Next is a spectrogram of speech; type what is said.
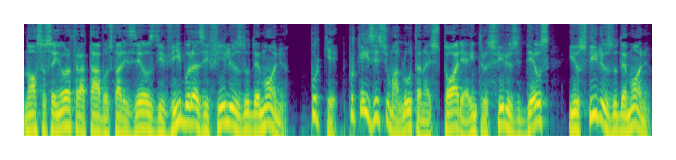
Nosso Senhor tratava os fariseus de víboras e filhos do demônio. Por quê? Porque existe uma luta na história entre os filhos de Deus e os filhos do demônio.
